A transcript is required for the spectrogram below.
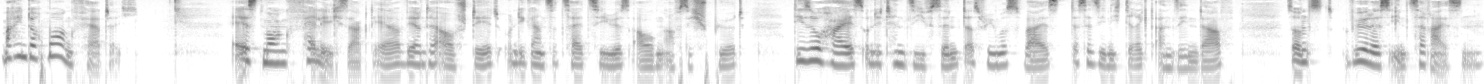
Mach ihn doch morgen fertig. Er ist morgen fällig, sagt er, während er aufsteht und die ganze Zeit Sirius Augen auf sich spürt, die so heiß und intensiv sind, dass Remus weiß, dass er sie nicht direkt ansehen darf, sonst würde es ihn zerreißen.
